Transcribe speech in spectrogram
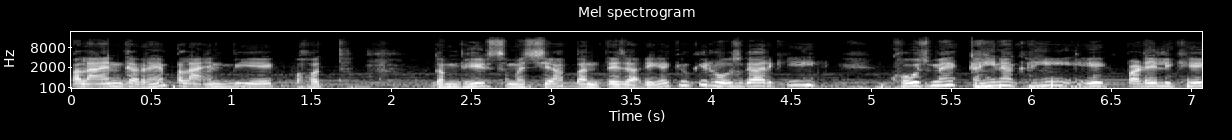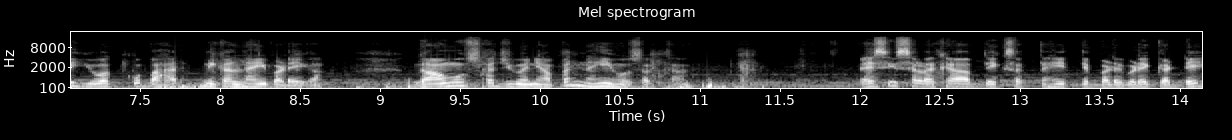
पलायन कर रहे हैं। पलायन भी एक बहुत गंभीर समस्या बनते जा रही है क्योंकि रोज़गार की खोज में कहीं ना कहीं एक पढ़े लिखे युवक को बाहर निकलना ही पड़ेगा। गाँव में उसका जीवन यापन नहीं हो सकता। ऐसी सड़क है, आप देख सकते हैं इतने बड़े बड़े गड्ढे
